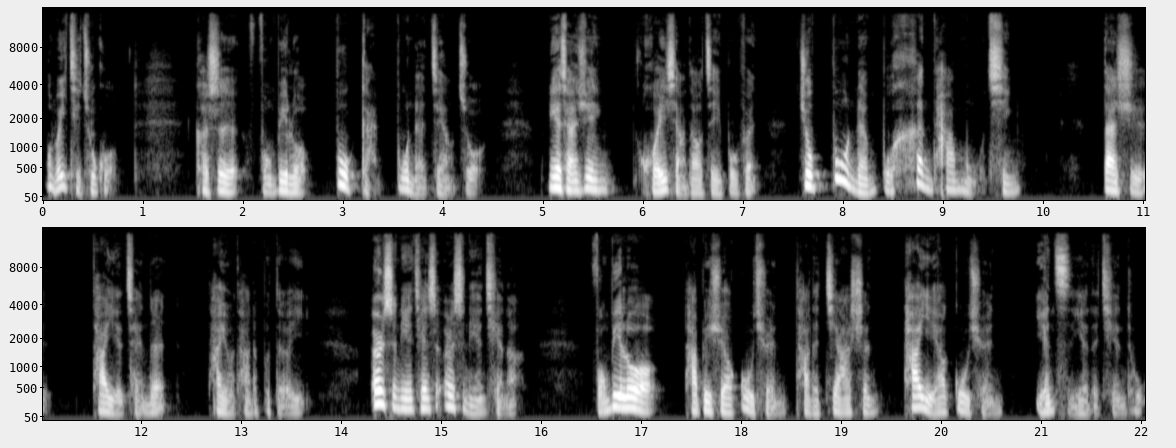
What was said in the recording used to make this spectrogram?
我们一起出国。可是冯碧落不敢不能这样做。聂传讯回想到这一部分。就不能不恨他母亲，但是他也承认他有他的不得已。二十年前是二十年前了，冯碧落他必须要顾全他的家身，他也要顾全严子夜的前途。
